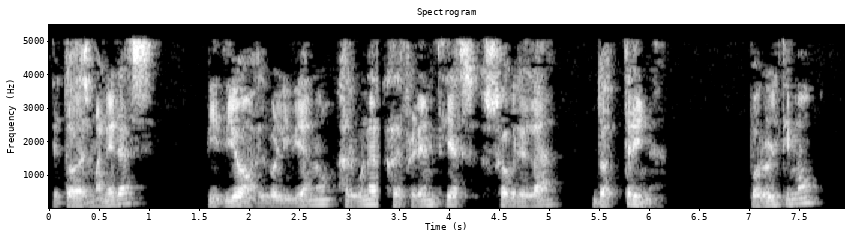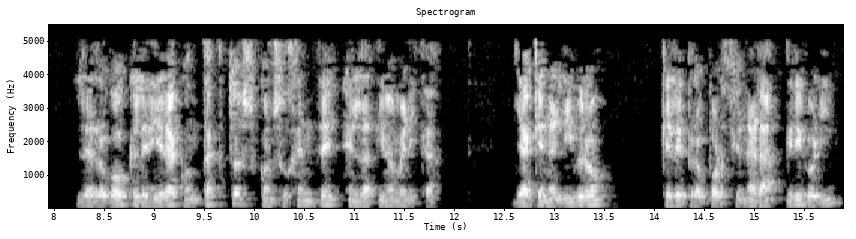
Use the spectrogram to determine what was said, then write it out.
De todas maneras, pidió al boliviano algunas referencias sobre la doctrina. Por último, le rogó que le diera contactos con su gente en Latinoamérica, ya que en el libro que le proporcionara Grigori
